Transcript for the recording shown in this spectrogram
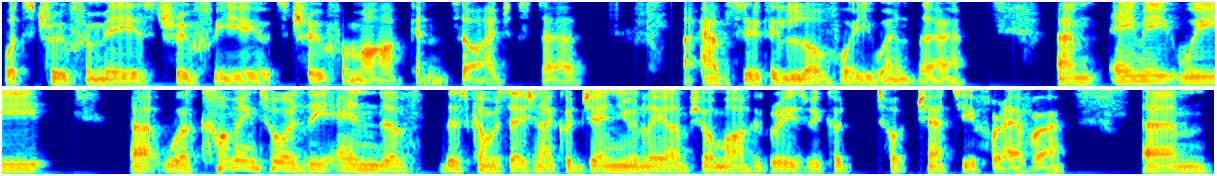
what's true for me is true for you. It's true for Mark. And so I just, uh, I absolutely love where you went there. Um, Amy, we uh, we're coming towards the end of this conversation. I could genuinely, I'm sure Mark agrees, we could t- chat to you forever. Um,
